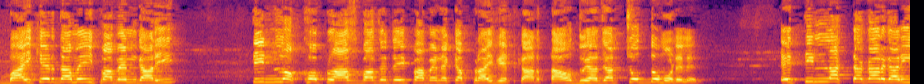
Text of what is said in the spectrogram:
বাইকের দামেই পাবেন গাড়ি, তিন লক্ষ প্লাস বাজেটেই পাবেন একটা প্রাইভেট কার তাও দুই হাজার চোদ্দ মডেলের এই তিন লাখ টাকার গাড়ি,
